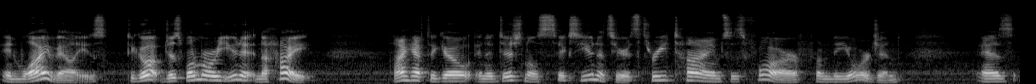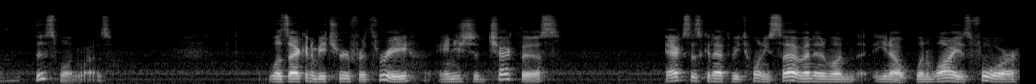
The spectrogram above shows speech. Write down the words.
in y values, to go up just one more unit in the height, I have to go an additional 6 units here. It's 3 times as far from the origin as this one was. Well, is that going to be true for 3? And you should check this. x is going to have to be 27, and when, you know, when y is 4,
